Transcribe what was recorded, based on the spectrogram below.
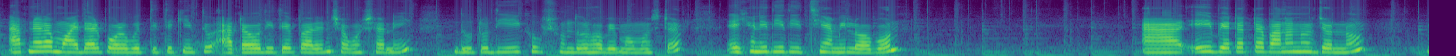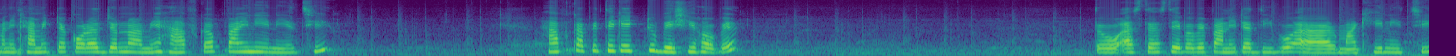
আপনারা ময়দার পরবর্তীতে কিন্তু আটাও দিতে পারেন, সমস্যা নেই। দুটো দিয়েই খুব সুন্দর হবে মোমোসটা। এখানে দিয়ে দিচ্ছি আমি লবণ। আর এই ব্যাটারটা বানানোর জন্য মানে খামিরটা করার জন্য আমি হাফ কাপ পানি নিয়ে নিয়েছি। হাফ কাপের থেকে একটু বেশি হবে। তো আস্তে আস্তে এভাবে পানিটা দিব আর মাখিয়ে নিচ্ছি।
